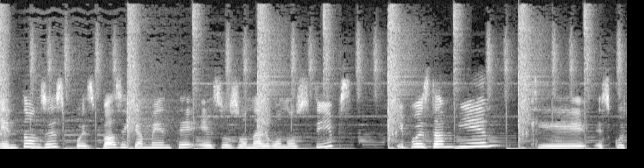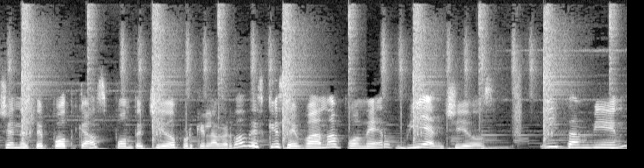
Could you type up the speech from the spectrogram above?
Entonces, pues básicamente esos son algunos tips. Y pues también que escuchen este podcast, ponte chido, porque la verdad es que se van a poner bien chidos. Y también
